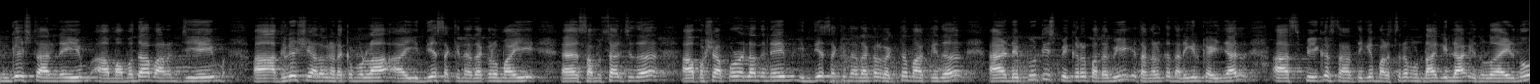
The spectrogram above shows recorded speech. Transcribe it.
എം കെ സ്റ്റാലിനെയും മമതാ ബാനർജിയെയും അഖിലേഷ് യാദവിനടക്കമുള്ള ഇന്ത്യ സഖ്യ നേതാക്കളുമായി സംസാരിച്ചത്. പക്ഷേ അപ്പോഴെല്ലാം തന്നെയും ഇന്ത്യ സഖ്യ നേതാക്കൾ വ്യക്തമാക്കിയത്. ഡെപ്യൂട്ടി സ്പീക്കർ പദവി തങ്ങൾക്ക് നൽകി കഴിഞ്ഞാൽ സ്പീക്കർ സ്ഥാനത്തേക്ക് മത്സരം ഉണ്ടാകില്ല എന്നുള്ളതായിരുന്നു.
